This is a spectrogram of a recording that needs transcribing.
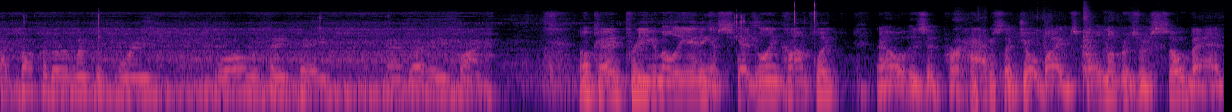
I talked with her at lunch this morning. We're all on the same page, Okay, pretty humiliating. A scheduling conflict. Now, is it perhaps that Joe Biden's poll numbers are so bad,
